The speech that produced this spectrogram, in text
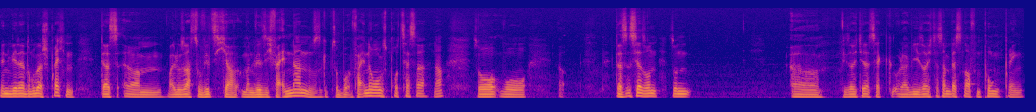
wenn wir darüber sprechen, dass, ähm, weil du sagst, du willst dich ja, man will sich verändern, es gibt so Veränderungsprozesse, ne? so, wo, das ist ja so ein, so ein äh, wie soll ich dir das ja, oder wie soll ich das am besten auf den Punkt bringen?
